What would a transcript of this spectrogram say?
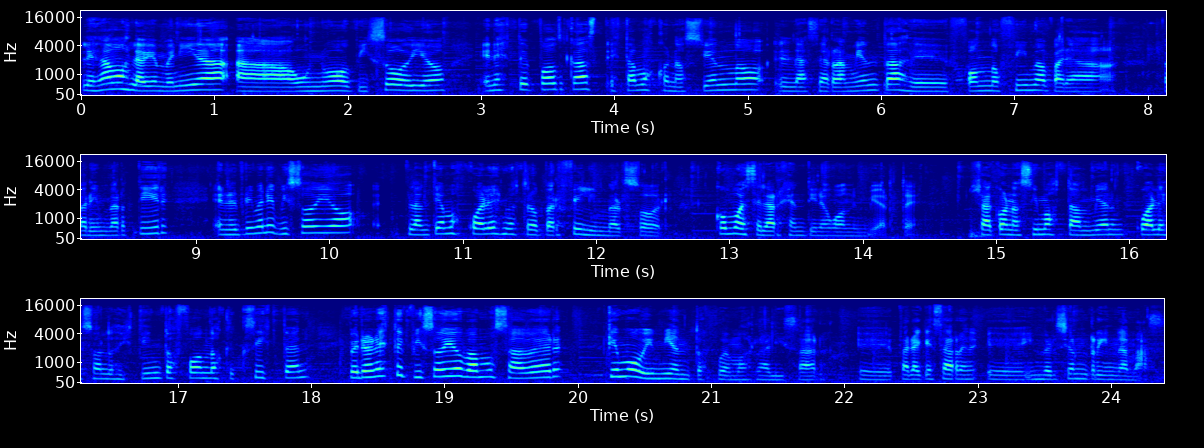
Les damos la bienvenida a un nuevo episodio. En este podcast estamos conociendo las herramientas de Fondo FIMA para, para invertir. En el primer episodio planteamos cuál es nuestro perfil inversor, cómo es el argentino cuando invierte. Ya conocimos también cuáles son los distintos fondos que existen, pero en este episodio vamos a ver qué movimientos podemos realizar eh, para que esa eh, inversión rinda más.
